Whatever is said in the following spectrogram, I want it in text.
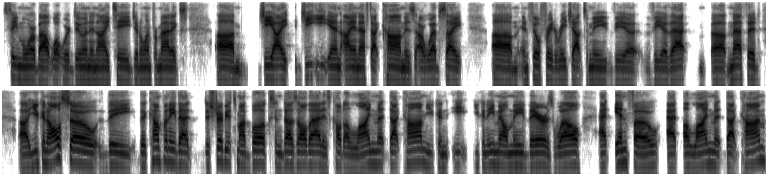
see more about what we're doing in IT, General Informatics, um, G-E-N-I-N-F.com is our website. Um, and feel free to reach out to me via via that uh, method. Uh, you can also the the company that distributes my books and does all that is called allygnment.com. You can e- you can email me there as well at info at allygnment.com.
